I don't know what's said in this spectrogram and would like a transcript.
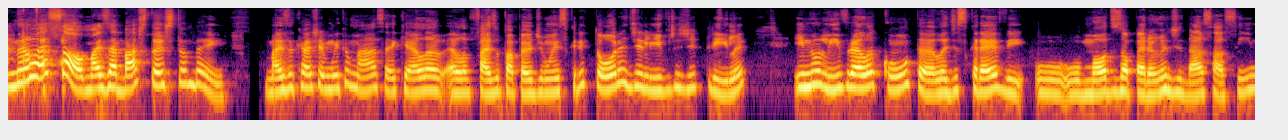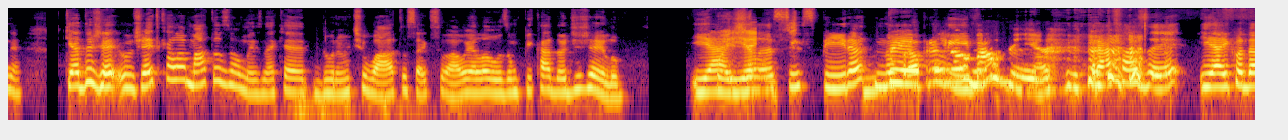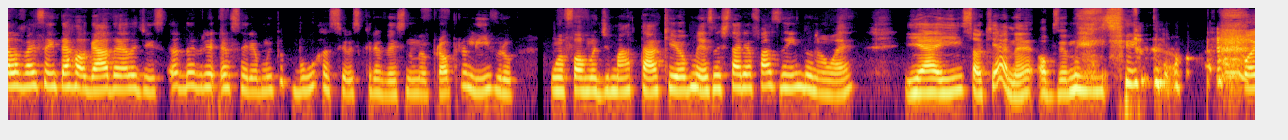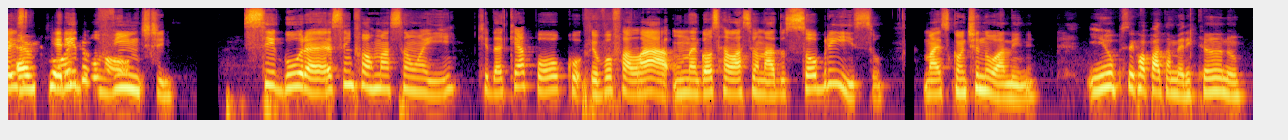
Não é só, mas é bastante também. Mas o que eu achei muito massa é que ela, ela faz o papel de uma escritora de livros de thriller. E no livro ela conta, ela descreve o, o modus operandi da assassina, que é do je o jeito que ela mata os homens, né? Que é durante o ato sexual e ela usa um picador de gelo. E aí ela se inspira no próprio livro para fazer. E aí, quando ela vai ser interrogada, ela diz: eu, deveria, eu seria muito burra se eu escrevesse no meu próprio livro uma forma de matar que eu mesma estaria fazendo, não é? E aí, só que é, né? Obviamente. pois, é querido ouvinte, segura essa informação aí, que daqui a pouco eu vou falar um negócio relacionado sobre isso. Mas continua, Aline. E o Psicopata Americano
